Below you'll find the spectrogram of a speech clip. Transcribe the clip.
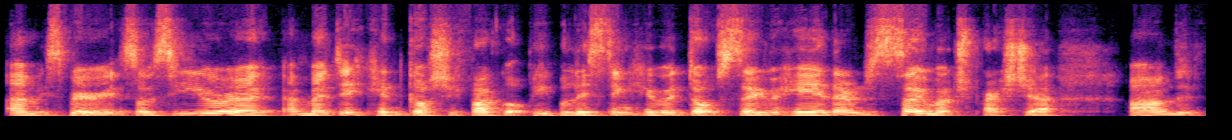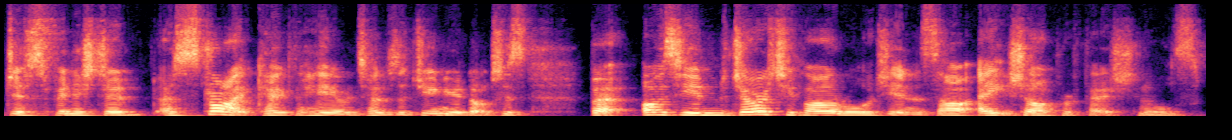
um, experience. Obviously, you're a, a, medic, and gosh, if I've got people listening who are doctors over here, they're under so much pressure. Um, they've just finished a, a, strike over here in terms of junior doctors. But obviously, a majority of our audience are HR professionals.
